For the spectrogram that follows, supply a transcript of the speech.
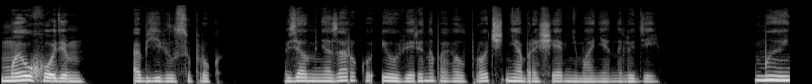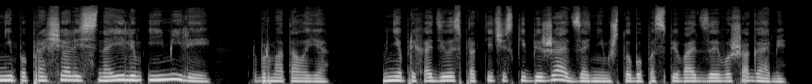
«Мы уходим», — объявил супруг. Взял меня за руку и уверенно повел прочь, не обращая внимания на людей. «Мы не попрощались с Наилем и Эмилией», — пробормотала я. Мне приходилось практически бежать за ним, чтобы поспевать за его шагами.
